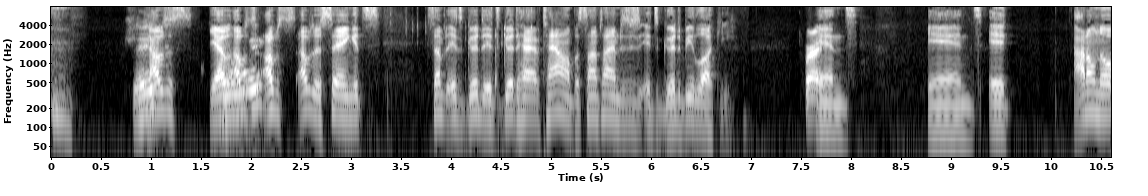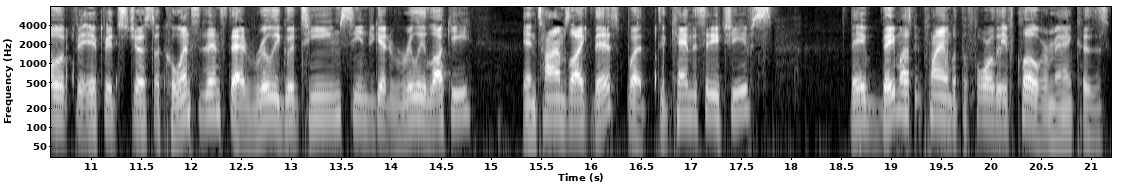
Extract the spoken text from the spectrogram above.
Jake? I was just yeah. You I was? I was I was just saying it's something. It's good. It's good to have talent, but sometimes it's, it's good to be lucky. Right. And and it. I don't know if if it's just a coincidence that really good teams seem to get really lucky in times like this, but the Kansas City Chiefs, they they must be playing with the four leaf clover, man, because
